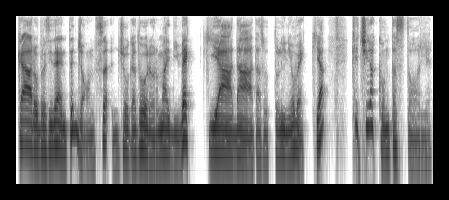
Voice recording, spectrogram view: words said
Caro presidente Jones, giocatore ormai di vecchia data, sottolineo vecchia, che ci racconta storie.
